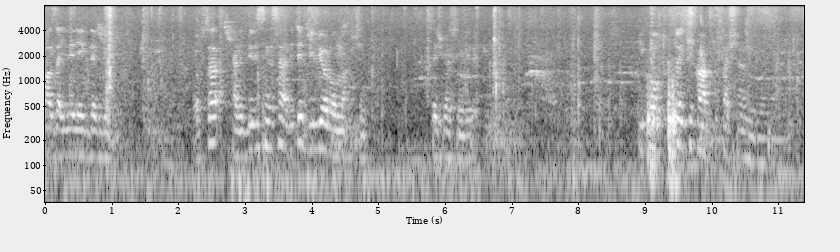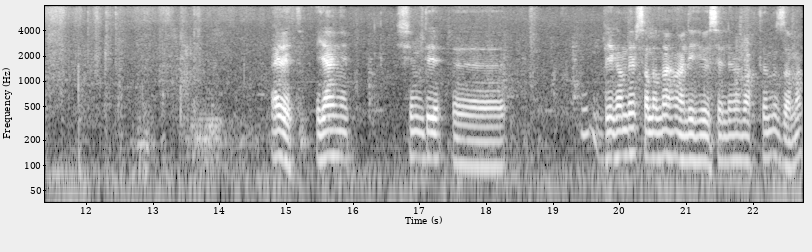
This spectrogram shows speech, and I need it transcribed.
fazla ileriye gidebilir mi? Yoksa hani birisini sadece biliyor olmak için seçmesini gerekiyor. Bir koltukta iki karpuz taşınır diyor. Evet. Yani şimdi eee Peygamber sallallahu aleyhi ve selleme baktığımız zaman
